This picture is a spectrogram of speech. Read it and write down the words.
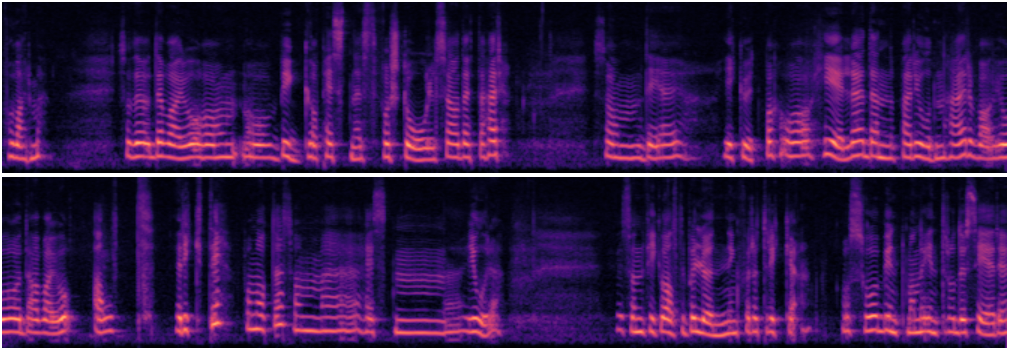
for varme. Så det, det var jo å, å, bygge opp hestenes forståelse av dette her som det gikk ut på. Og hele denne perioden her var jo Da var jo alt riktig, på en måte, som eh, hesten gjorde. Så den fikk jo alltid belønning for å trykke. Og så begynte man å introdusere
